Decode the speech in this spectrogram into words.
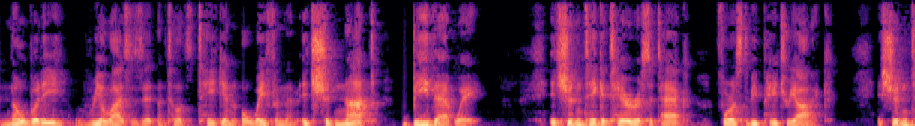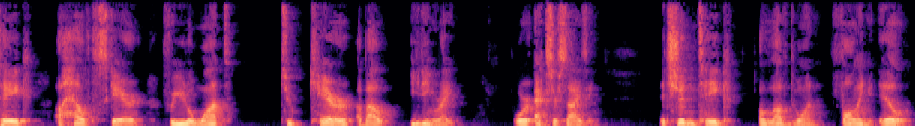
nobody realizes it until it's taken away from them. It should not be that way. It shouldn't take a terrorist attack for us to be patriotic. It shouldn't take a health scare for you to want to care about eating right or exercising. It shouldn't take a loved one falling ill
